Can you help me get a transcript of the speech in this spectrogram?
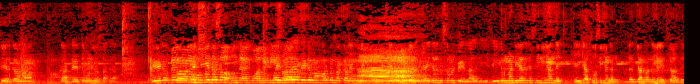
ਸੇਲ ਕਰਨਾ ਘੱਟ ਰੇਟ ਤੇ ਉਹ ਨਹੀਂ ਹੋ ਸਕਦਾ। ਰੇਟ ਕੁਆਲਿਟੀ ਅੱਛੀ ਹੈ ਤਾਂ ਹਿਸਾਬ ਹੁੰਦਾ ਹੈ ਕੁਆਲਿਟੀ ਭਾਈ ਭਰਾ ਦਾ ਤੇ ਗੱਲਾਂ ਹਰ ਬੰਦਾ ਕਰ ਲੈਂਦਾ ਲੇਕਿਨ ਪਿੱਛੇ ਚਾਹੀਦਾ ਨਾ ਸਮਝ ਪੇੜ ਲੱਗਦੀ ਹੈ। ਠੀਕ ਹੈ ਮੰਡੀਆਂ ਤੇ ਅਸੀਂ ਨਹੀਂ ਜਾਂਦੇ। ਠੀਕ ਹੈ ਤੂੰ ਅਸੀਂ ਜੰਗਲ ਜਾਨਵਰ ਨਹੀਂ ਖਰੀਦ ਕਰਦੇ।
